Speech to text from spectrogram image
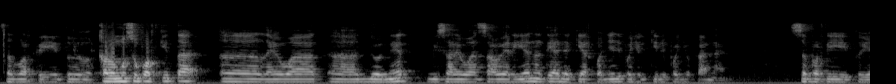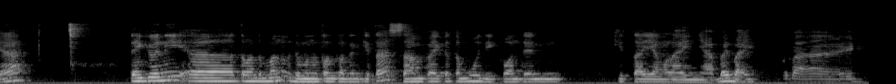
seperti itu. Kalau mau support kita eh, lewat eh, donate, bisa lewat Saweria, nanti ada QR code-nya di pojok kiri pojok kanan. Seperti itu ya. Thank you nih eh, teman-teman udah menonton konten kita. Sampai ketemu di konten kita yang lainnya. Bye bye. Bye bye.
